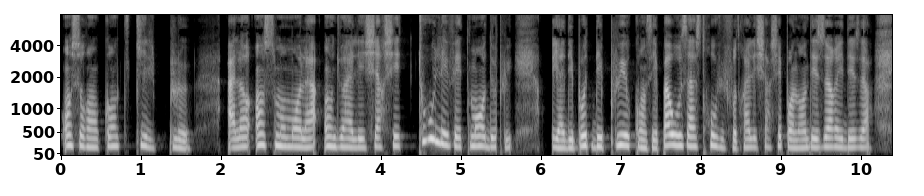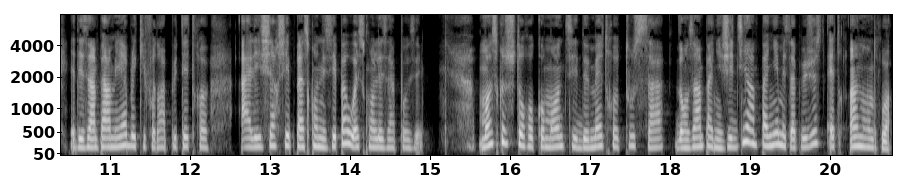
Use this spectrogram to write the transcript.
on se rend compte qu'il pleut. Alors en ce moment-là, on doit aller chercher tous les vêtements de pluie. Il y a des bottes de pluie qu'on ne sait pas où ça se trouve, il faudra les chercher pendant des heures et des heures. Il y a des imperméables qu'il faudra peut-être euh, aller chercher parce qu'on ne sait pas où est-ce qu'on les a posés. Moi, ce que je te recommande, c'est de mettre tout ça dans un panier. J'ai dit un panier, mais ça peut juste être un endroit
